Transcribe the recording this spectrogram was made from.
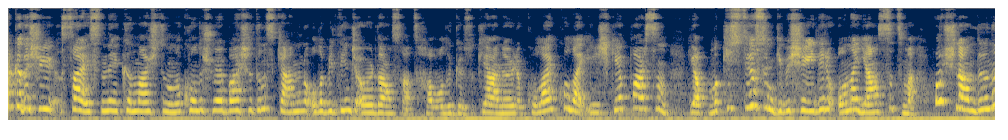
Arkadaşı sayesinde yakınlaştığını, konuşmaya başladınız kendini olabildiğince oradan sat. Havalı gözük. Yani öyle kolay kolay ilişki yaparsın, yapmak istiyorsun gibi şeyleri ona yansıtma. Hoşlandığını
